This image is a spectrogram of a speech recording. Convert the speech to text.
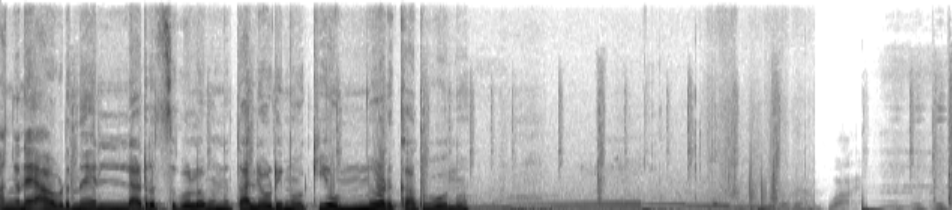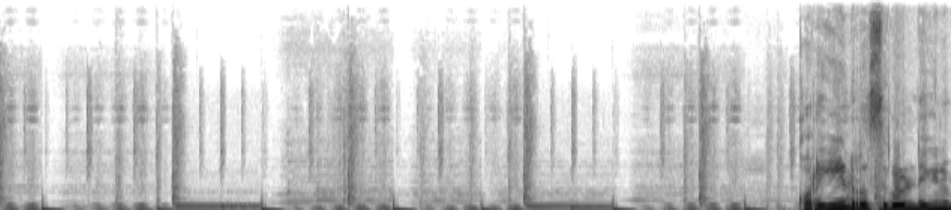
അങ്ങനെ അവിടുന്ന് എല്ലാ ഡ്രസ്സുകളും ഒന്ന് തലോടി നോക്കി ഒന്നും എടുക്കാതെ പോന്നു? കുറേ ഡ്രസ്സുകളുണ്ടെങ്കിലും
